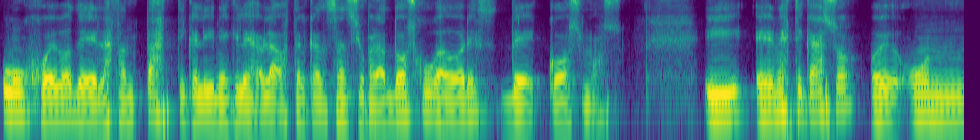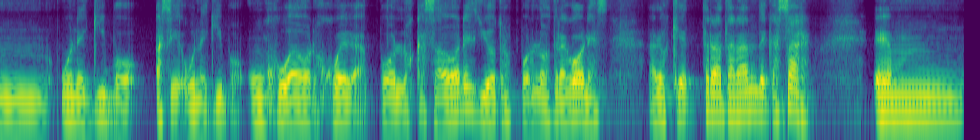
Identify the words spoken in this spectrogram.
un juego de la fantástica línea que les he hablado hasta el cansancio para dos jugadores de Cosmos. Y en este caso, eh, un, un equipo, así, un equipo, un jugador juega por los cazadores y otros por los dragones, a los que tratarán de cazar. Em,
